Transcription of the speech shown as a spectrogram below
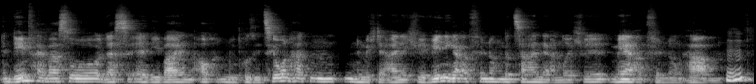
in dem Fall war es so, dass äh, die beiden auch eine Position hatten, nämlich der eine, ich will weniger Abfindungen bezahlen, der andere, ich will mehr Abfindungen haben. Mhm.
